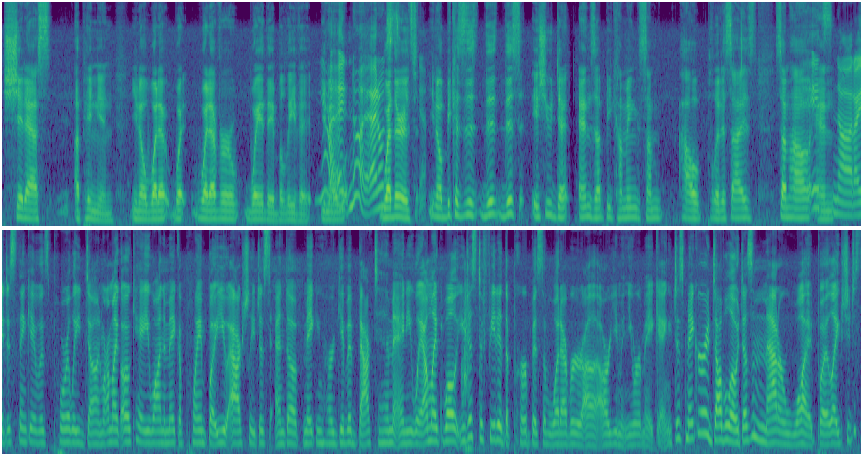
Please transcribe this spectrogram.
shit ass opinion, you know, whatever what whatever way they believe it. Yeah, you know, I, no, I don't. whether it's yeah. you know because this this, this issue de- ends up becoming somehow politicized somehow It's and not. I just think it was poorly done. Where I'm like, okay, you want to make a point, but you actually just end up making her give it back to him anyway. I'm like, well, you just defeated the purpose of whatever uh, argument you were making. Just make her a double O. It doesn't matter what, but like, she just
